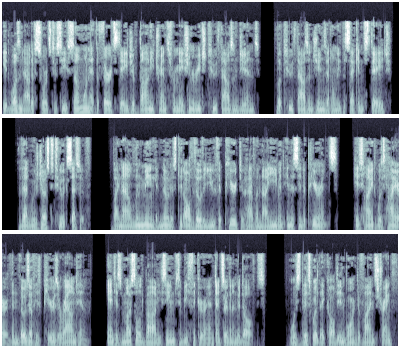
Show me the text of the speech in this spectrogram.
It wasn't out of sorts to see someone at the third stage of body transformation reach 2,000 jins, but 2,000 jins at only the second stage? That was just too excessive. By now Lin Ming had noticed that although the youth appeared to have a naive and innocent appearance, his height was higher than those of his peers around him, and his muscled body seemed to be thicker and denser than an adult's. Was this what they called inborn divine strength?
